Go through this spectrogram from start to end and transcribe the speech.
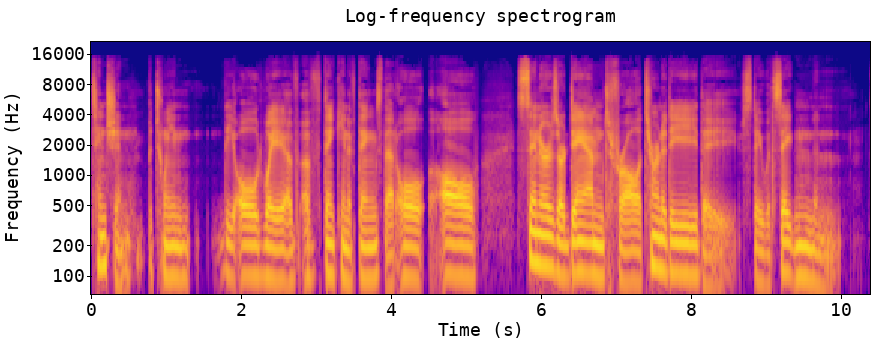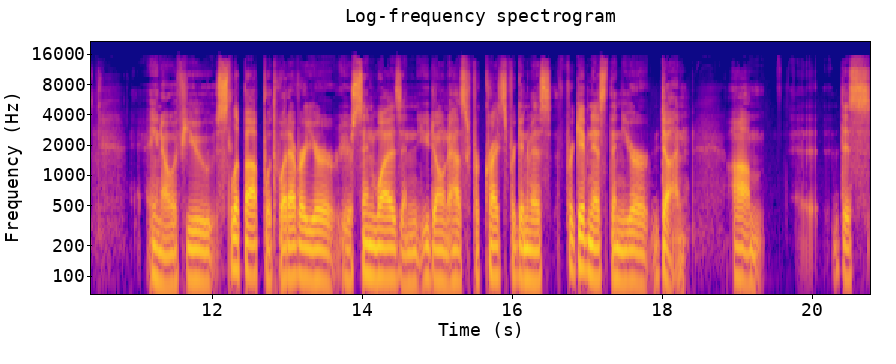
tension between the old way of, of thinking of things that all all sinners are damned for all eternity. They stay with Satan and you know, if you slip up with whatever your your sin was and you don't ask for Christ's forgiveness, forgiveness, then you're done. Um, this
